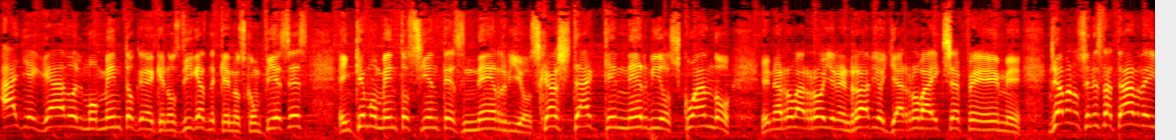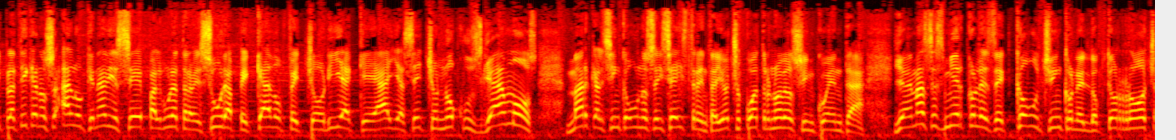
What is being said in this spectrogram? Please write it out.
ha llegado el momento que, que nos digas, que nos confieses en qué momento sientes nervios. Hashtag qué nervios, ¿cuándo? En arroba Roger en radio y arroba XFM. Llámanos en esta tarde y platícanos algo que nadie sepa, alguna travesura, pecado, fechoría que hayas hecho. No juzgamos. Marca el 5166-384950. Y además es miércoles de coaching con el doctor Roch,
